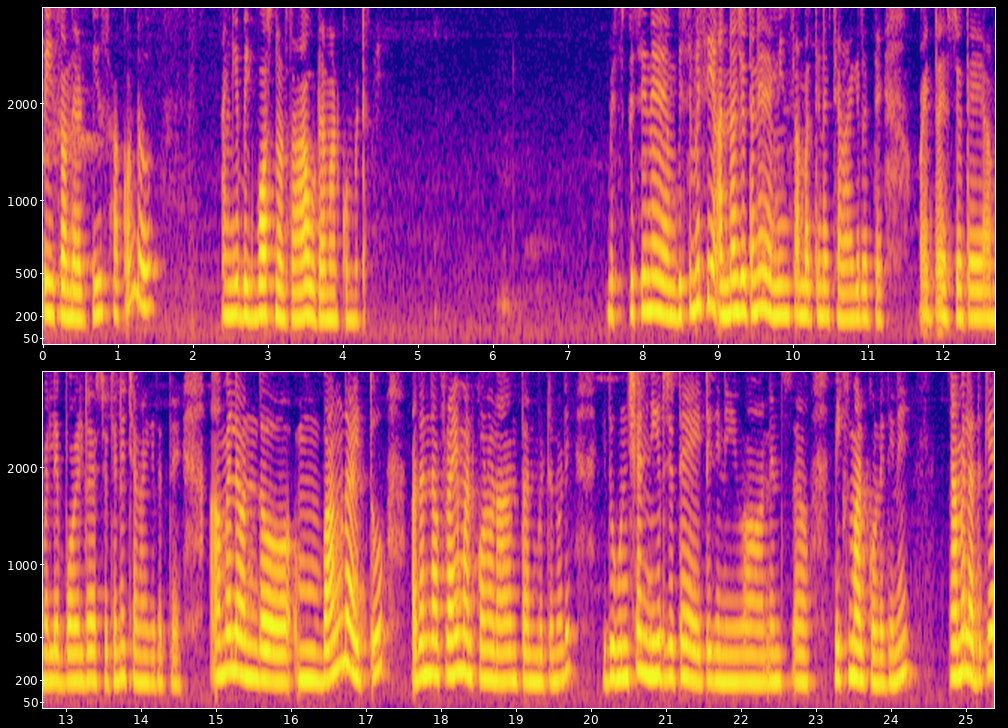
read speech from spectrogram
ಪೀಸ್, ಒಂದೆರಡು ಪೀಸ್ ಹಾಕ್ಕೊಂಡು ಹಂಗೆ ಬಿಗ್ ಬಾಸ್ ನೋಡ್ತಾ ಊಟ ಮಾಡ್ಕೊಂಬಿಟ್ಟೆ. ಬಿಸಿ ಬಿಸಿನೇ, ಬಿಸಿ ಬಿಸಿ ಅನ್ನ ಜೊತೆನೇ ಮೀನು ಸಾಂಬಾರು ತಿನ್ನೋಕೆ ಚೆನ್ನಾಗಿರುತ್ತೆ. ವೈಟ್ ರೈಸ್ ಜೊತೆ, ಆಮೇಲೆ ಬಾಯ್ಲ್ಡ್ ರೈಸ್ ಜೊತೆನೂ ಚೆನ್ನಾಗಿರುತ್ತೆ. ಆಮೇಲೆ ಒಂದು ಬಾಂಗ್ಡ ಇತ್ತು ಅದನ್ನು ಫ್ರೈ ಮಾಡ್ಕೊಳ್ಳೋಣ ಅಂತ ಅಂದ್ಬಿಟ್ಟು ನೋಡಿ. ಇದು ಹುಣಸೆ ನೀರು ಜೊತೆ ಇಟ್ಟಿದ್ದೀನಿ. ನೆನ್ಸ್ ಮಿಕ್ಸ್ ಮಾಡ್ಕೊಂಡಿದ್ದೀನಿ. ಆಮೇಲೆ ಅದಕ್ಕೆ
